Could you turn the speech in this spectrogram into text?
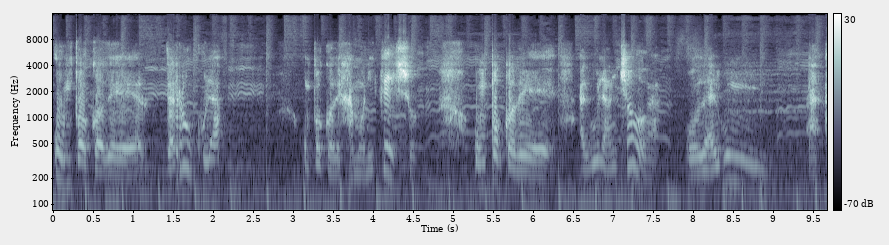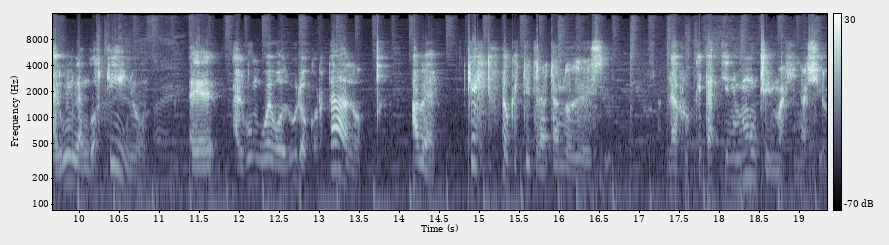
un poco de, de rúcula, un poco de jamón y queso, un poco de alguna anchoa o de algún, a- algún langostino, eh, algún huevo duro cortado. A ver, tratando de decir? Las brusquetas tienen mucha imaginación.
